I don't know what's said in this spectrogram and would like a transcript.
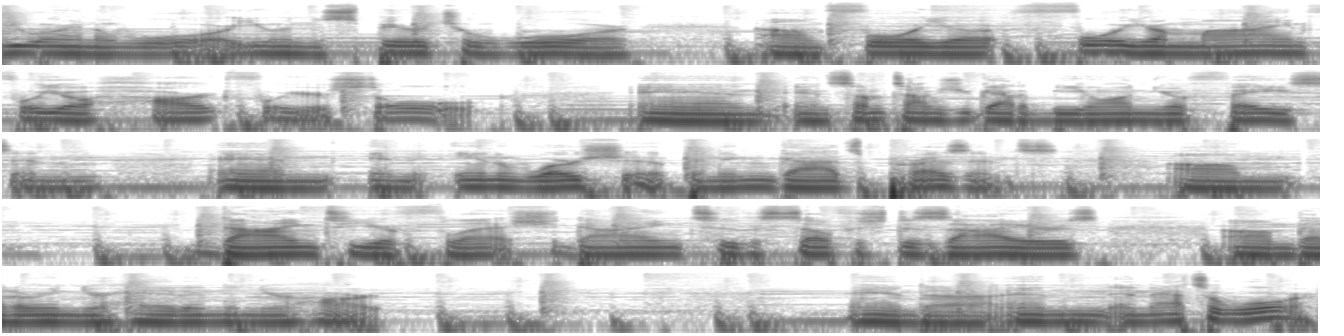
you are in a war, you're in a spiritual war um, for your for your mind, for your heart, for your soul, and and sometimes you got to be on your face and and and in worship and in God's presence. Um, dying to your flesh, dying to the selfish desires um, that are in your head and in your heart and uh, and and that's a war.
